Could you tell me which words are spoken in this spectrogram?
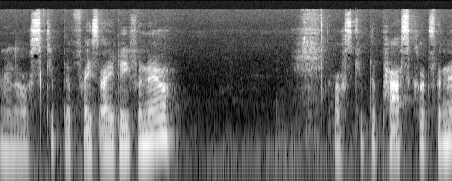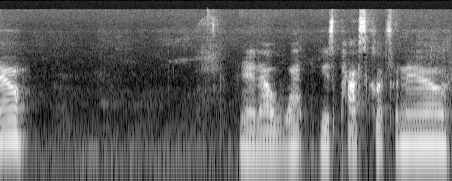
And I'll skip the Face ID for now. I'll skip the passcode for now. And I won't use passcode for now.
